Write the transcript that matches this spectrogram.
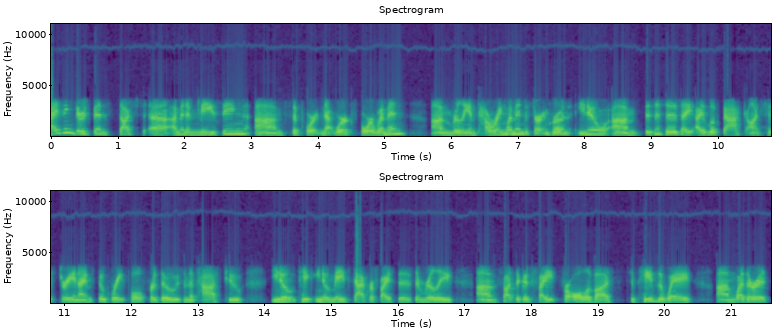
I think there's been such uh, I'm an amazing um, support network for women, um, really empowering women to start and grow, you know, um, businesses. I, I look back on history, and I'm so grateful for those in the past who, you know, take you know made sacrifices and really um, fought the good fight for all of us to pave the way. Um, whether it's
